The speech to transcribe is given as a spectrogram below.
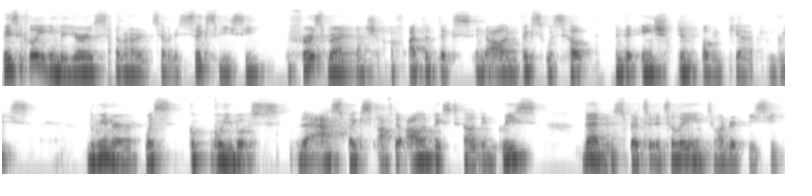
Basically, in the year 776 BC, the first branch of athletics in the Olympics was held in the ancient Olympia in Greece. The winner was Koroibos. The aspects of the Olympics held in Greece then spread to Italy in 200 BC.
